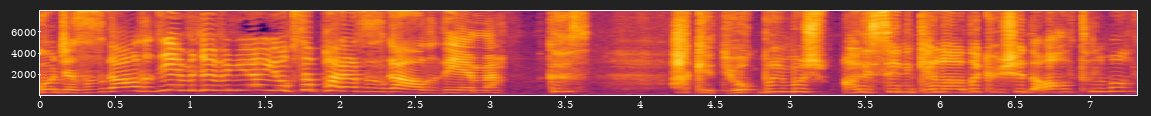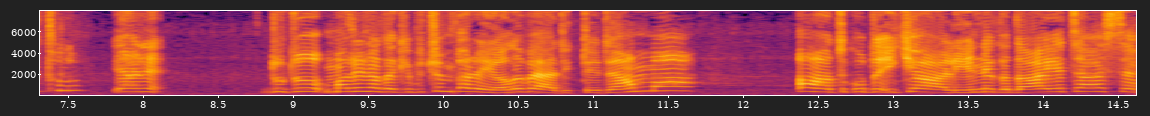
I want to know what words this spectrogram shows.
Kocasız kaldı diye mi dövünüyor yoksa parasız kaldı diye mi? Kız hak et yok muymuş? Ali senin kenarda köşede altını altını. Yani Dudu marinadaki bütün parayı alıverdik dedi ama... Artık o da iki aileye ne kadar yeterse.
